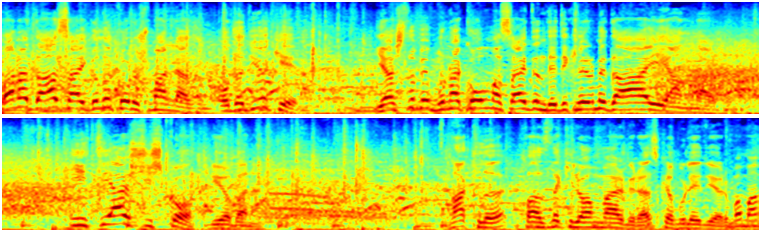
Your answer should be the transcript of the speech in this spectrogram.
Bana daha saygılı konuşman lazım. O da diyor ki, yaşlı ve bunak olmasaydın dediklerimi daha iyi anlardın. İhtiyar şişko diyor bana. Haklı. Fazla kilom var biraz kabul ediyorum ama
